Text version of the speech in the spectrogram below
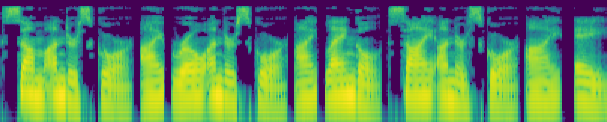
sum underscore I rho underscore I Langle psi underscore I A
